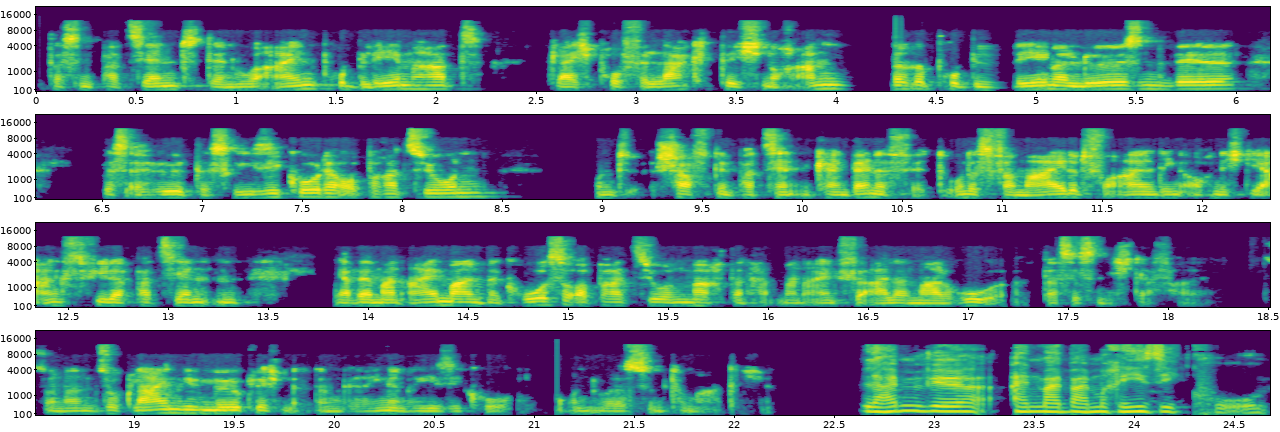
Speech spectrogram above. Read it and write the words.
dass ein Patient, der nur ein Problem hat, gleich prophylaktisch noch andere Probleme lösen will. Das erhöht das Risiko der Operation und schafft dem Patienten kein Benefit. Und es vermeidet vor allen Dingen auch nicht die Angst vieler Patienten. Ja, wenn man einmal eine große Operation macht, dann hat man ein für alle Mal Ruhe. Das ist nicht der Fall, sondern so klein wie möglich mit einem geringen Risiko und nur das Symptomatische. Bleiben wir einmal beim Risiko.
